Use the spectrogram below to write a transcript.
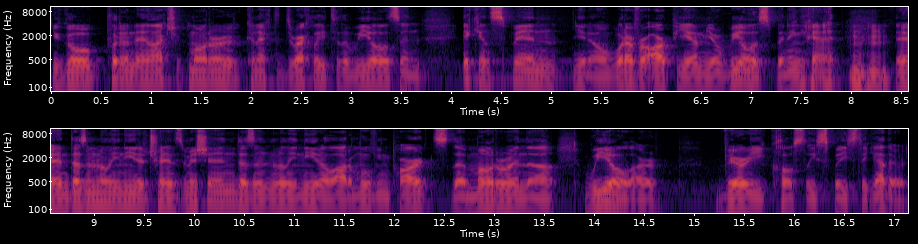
You go put an electric motor connected directly to the wheels and it can spin, you know, whatever RPM your wheel is spinning at, mm-hmm. and doesn't really need a transmission, doesn't really need a lot of moving parts. The motor and the wheel are very closely spaced together.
